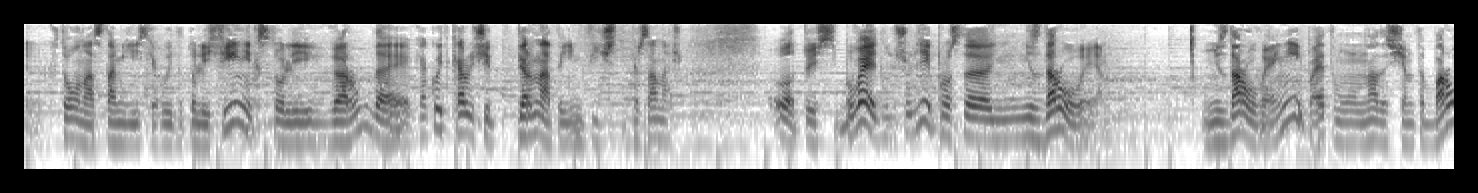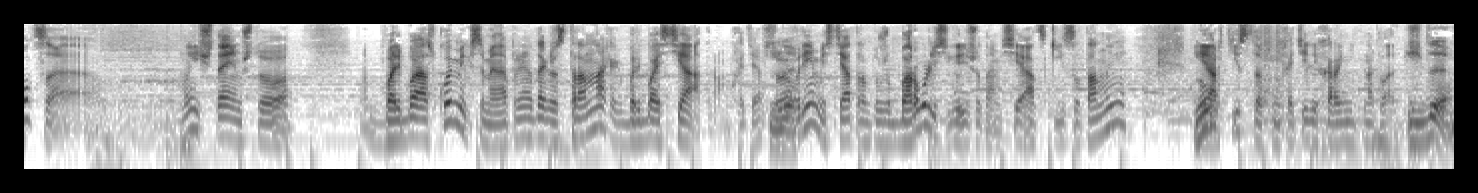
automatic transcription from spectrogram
Э, кто у нас там есть? Какой-то то ли Феникс, то ли Гаруда. Какой-то, короче, пернатый мифический персонаж. Вот, то есть бывает у людей просто нездоровые. Нездоровые они, поэтому надо с чем-то бороться. Мы считаем, что борьба с комиксами, она примерно так же странна, как борьба с театром. Хотя в свое да. время с театром тоже боролись и говорили, что там все адские сатаны, ну, и артистов не хотели хоронить на кладбище. Да,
